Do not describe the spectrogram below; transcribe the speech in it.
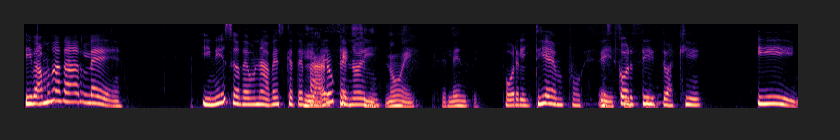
Y vamos a darle inicio de una vez que te claro parece, que Noemi? sí, Noé, excelente. Por el tiempo, Sí, es sí, cortito aquí. Y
